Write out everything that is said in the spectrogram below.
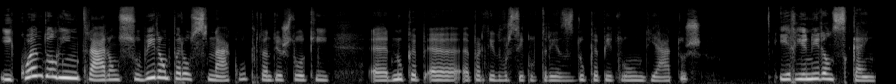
e quando ali entraram, subiram para o cenáculo, portanto, eu estou aqui uh, no, uh, a partir do versículo 13 do capítulo 1 de Atos, e reuniram-se quem?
